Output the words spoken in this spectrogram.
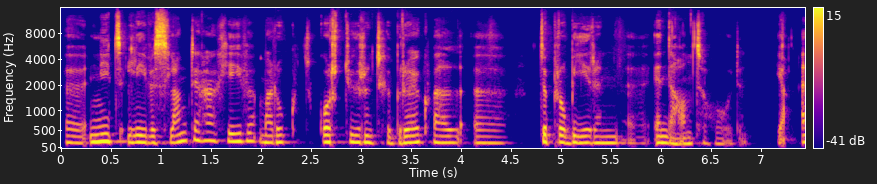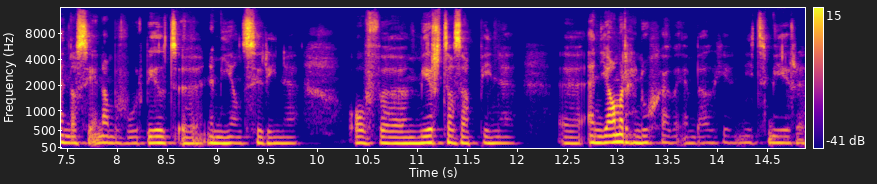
eh, niet levenslang te gaan geven, maar ook het kortdurend gebruik wel eh, te proberen in de hand te houden. Ja, en dat zijn dan bijvoorbeeld eh nemianserine of eh mirtazapine. Eh, en jammer genoeg hebben we in België niet meer eh,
